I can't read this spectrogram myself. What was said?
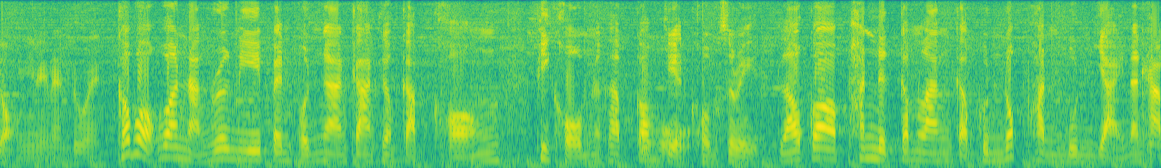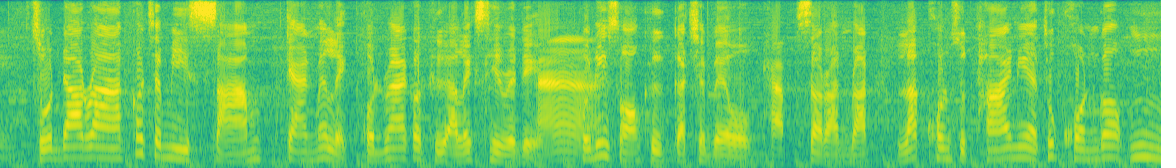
ยองอยู่ในนั้นด้วย เขาบอกว่าหนังเรื่องนี้เป็นผลงานการกำกับของพี่โขมนะครับก้องโอ้โหเกียรติโขมสิริ แล้วก็พันนึกกำลังกับคุณนพพันธ์บุญใหญ่นั่นคเอรับงส่วนดาราก็จะมี 3 แกนแม่เหล็ก คนแรกก็คืออเล็กซ์ธีรเดชอ่าคนที่ 2 คือกัชเบลครับสรันรัตน์และคนสุดท้ายเนี่ยทุกคนก็อืม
